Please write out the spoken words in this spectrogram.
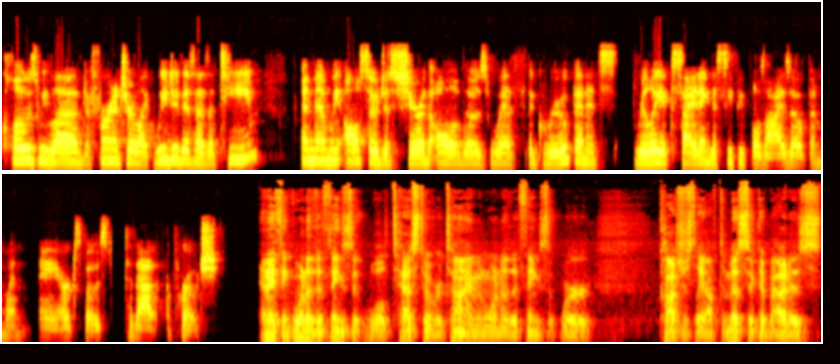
clothes we love to furniture. Like we do this as a team. And then we also just share the, all of those with the group. And it's really exciting to see people's eyes open when they are exposed to that approach. And I think one of the things that we'll test over time, and one of the things that we're cautiously optimistic about, is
